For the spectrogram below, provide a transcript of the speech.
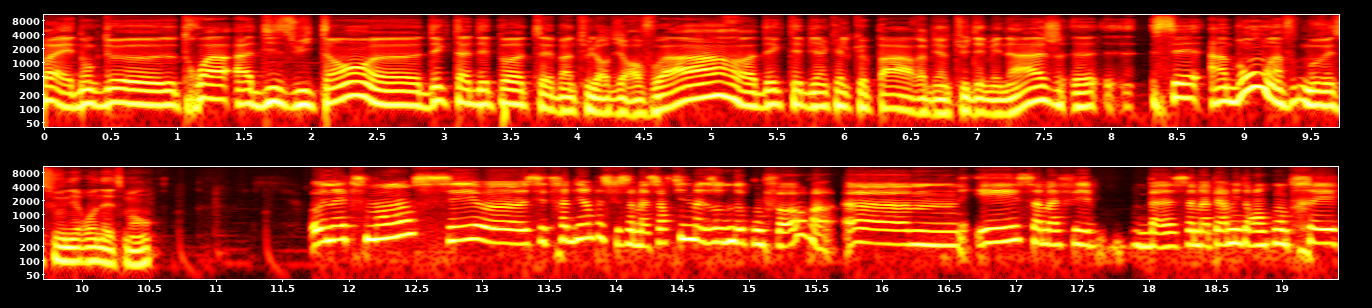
Ouais, donc de 3 à 18 ans, dès que tu as des potes, eh ben, tu leur dis au revoir. Dès que tu es bien quelque part, eh bien, tu déménages. c'est un bon ou un mauvais souvenir, honnêtement? Honnêtement, c'est euh, c'est très bien parce que ça m'a sorti de ma zone de confort euh, et ça m'a fait bah, ça m'a permis de rencontrer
